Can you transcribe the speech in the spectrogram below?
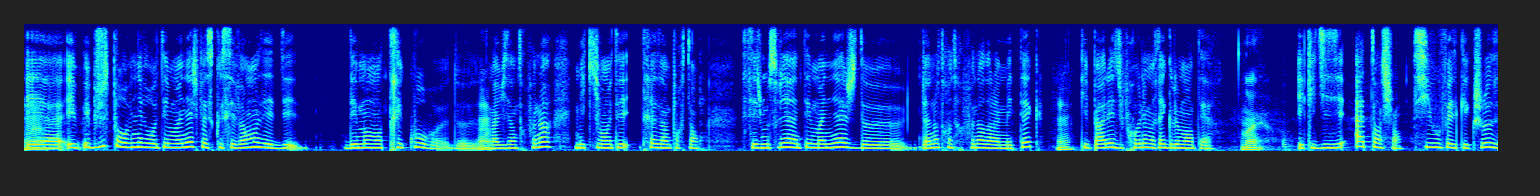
Et, Ouais. euh, et, et juste pour revenir au témoignage, parce que c'est vraiment des, des, des moments très courts de, Ouais. ma vie d'entrepreneur, mais qui ont été très importants. C'est, je me souviens d'un témoignage d'un autre entrepreneur dans la medtech Hum. qui parlait du problème réglementaire. Et qui disait attention, si vous faites quelque chose,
